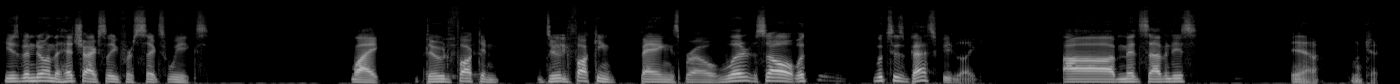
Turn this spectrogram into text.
He's been doing the HitTrax League for six weeks. Like, dude, fucking, dude, fucking bangs, bro. So, what what's his bat speed like? uh, mid 70s, Yeah. Okay.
